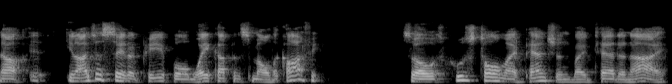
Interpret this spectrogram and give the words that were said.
Now, you know, I just say to people, wake up and smell the coffee. So, Who Stole My Pension by Ted and I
